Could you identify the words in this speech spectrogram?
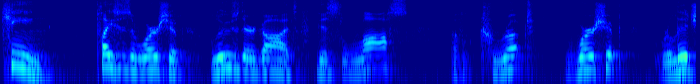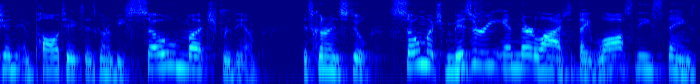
King, places of worship, lose their gods. This loss of corrupt worship, religion, and politics is going to be so much for them. It's going to instill so much misery in their lives that they've lost these things.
